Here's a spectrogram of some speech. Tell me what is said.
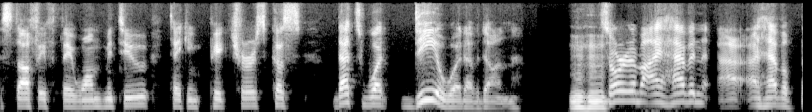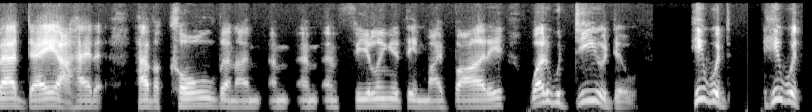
stuff if they want me to, taking pictures, because that's what Dio would have done. hmm Sort of, I haven't, I have a bad day. I had have a cold, and I'm I'm I'm, I'm feeling it in my body. What would Dio do? He would he would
